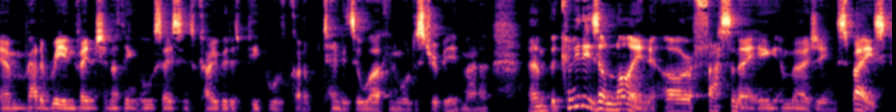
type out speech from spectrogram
we've had a reinvention, I think, also since COVID, as people have kind of tended to work in a more distributed manner. Um, but communities online are a fascinating emerging space.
